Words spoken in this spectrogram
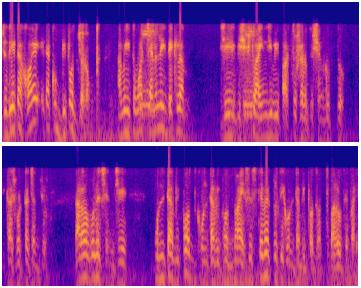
যদি এটা হয়, এটা খুব বিপজ্জনক। আমি তোমার চ্যানেলেই দেখলাম যে বিশিষ্ট আইনজীবী পার্থসারথী সেনগুপ্ত, বিকাশ ভট্টাচার্য, তারাও বলেছেন যে কোনটা বিপদ কোনটা বিপদ নয়। সিস্টেমের প্রতি কোনটা বিপদ হতে হতে পারে।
